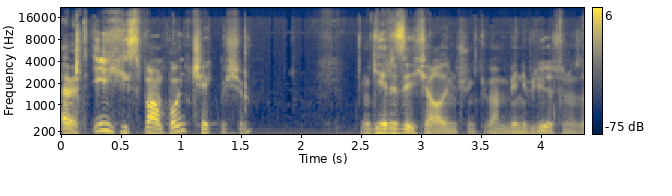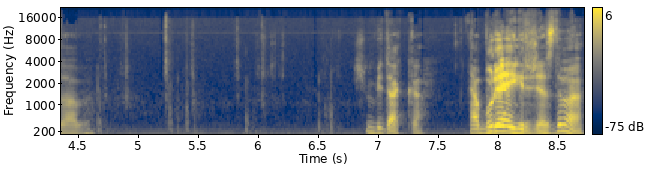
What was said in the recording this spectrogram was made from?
Evet iyi ki spawn point çekmişim. Geri zekalıyım çünkü ben. Beni biliyorsunuz abi. Şimdi bir dakika. Ha buraya gireceğiz değil mi?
